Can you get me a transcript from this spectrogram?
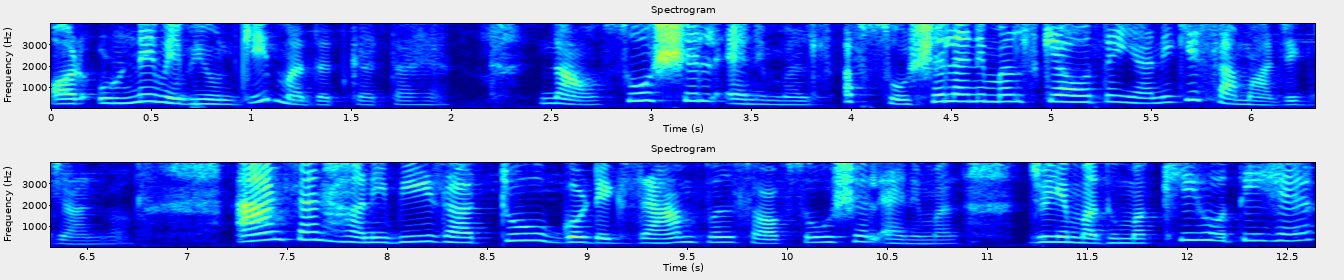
और उड़ने में भी उनकी मदद करता है। नाउ सोशल एनिमल्स अब सोशल एनिमल्स क्या होते हैं? यानी कि सामाजिक जानवर। Ants and honey bees are two good examples of social animal जो ये मधुमक्खी होती है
